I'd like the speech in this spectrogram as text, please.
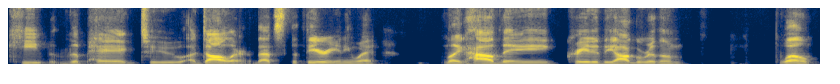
keep the peg to a dollar. That's the theory, anyway. Like how they created the algorithm. Well,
